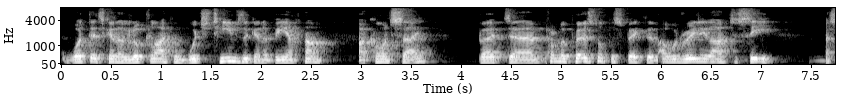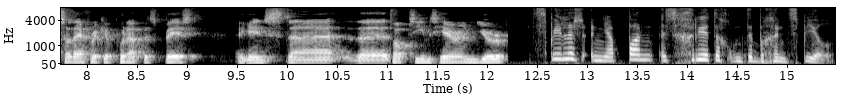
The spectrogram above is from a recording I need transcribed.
What that's going to look like and which teams are going to be, um, I can't say. But um, from a personal perspective, I would really like to see South Africa put up its best against uh, the top teams here in Europe. Spelers in Japan is gretig om te begin speel.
